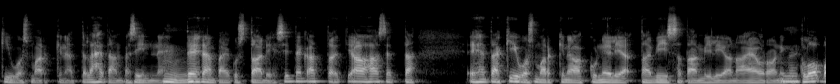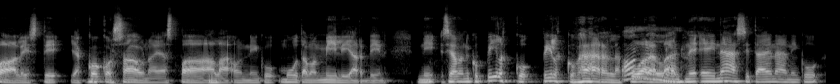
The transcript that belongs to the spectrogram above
kiuosmarkkina, että lähdetäänpä sinne, mm. tehdäänpä joku stadi. Sitten katsoi, että jahas, että eihän tämä kiuosmarkkina ole kuin 4 tai 500 miljoonaa euroa niin kuin globaalisti, ja koko sauna- ja spa-ala on niin kuin muutaman miljardin, niin siellä on niin kuin pilkku, pilkku väärällä on, puolella, on, on. että ne ei näe sitä enää niin kuin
